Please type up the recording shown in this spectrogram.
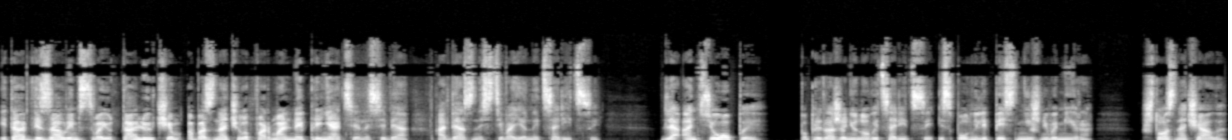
и та обвязала им свою талию, чем обозначила формальное принятие на себя обязанности военной царицы. Для Антиопы, по предложению новой царицы, исполнили песнь Нижнего мира, что означало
